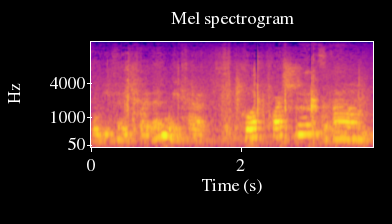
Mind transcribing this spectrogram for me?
we'll be finished by then. We have 12 questions. Um,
